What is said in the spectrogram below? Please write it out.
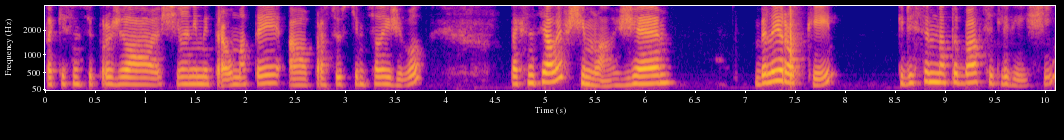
taky jsem si prožila šílenými traumaty a pracuji s tím celý život, tak jsem si ale všimla, že byly roky, kdy jsem na to byla citlivější.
